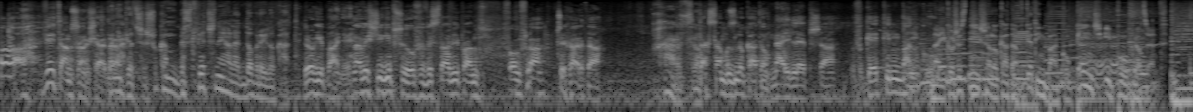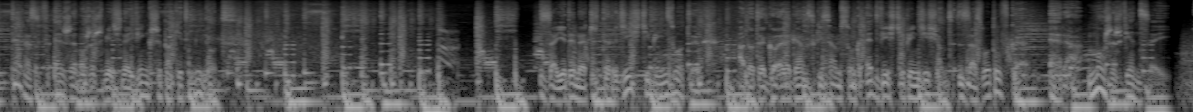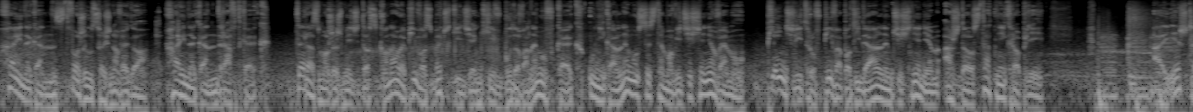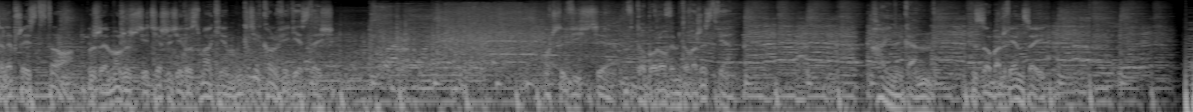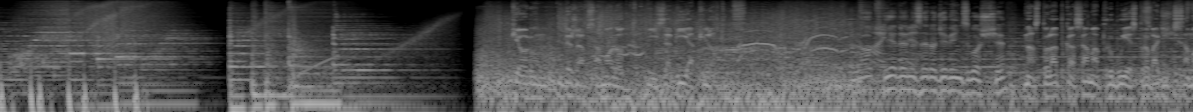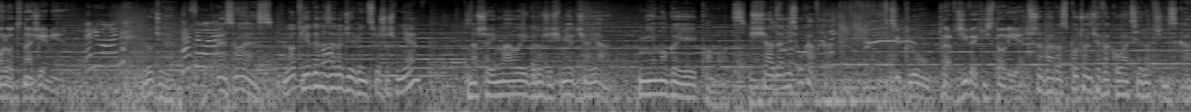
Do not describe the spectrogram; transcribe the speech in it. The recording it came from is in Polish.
O, witam sąsiada. Panie Piotrze, szukam bezpiecznej, ale dobrej lokaty. Drogi panie, na wyścigi psów wystawi pan fąfla czy harta? Harco. Tak samo z lokatą. Najlepsza w Getin Banku. Najkorzystniejsza lokata w Getin Banku 5,5%. Teraz w Erze możesz mieć największy pakiet minut. Za jedyne 45 zł. A do tego elegancki Samsung E250 za złotówkę. Era. Możesz więcej. Heineken stworzył coś nowego. Heineken Draft Cake. Teraz możesz mieć doskonałe piwo z beczki dzięki wbudowanemu w kek unikalnemu systemowi ciśnieniowemu. 5 litrów piwa pod idealnym ciśnieniem aż do ostatniej kropli. A jeszcze lepsze jest to, że możesz się cieszyć jego smakiem gdziekolwiek jesteś. Oczywiście w doborowym towarzystwie. Heineken. Zobacz więcej. Piorun uderza w samolot i zabija pilotów. Lot 109 zgłoś się. Nastolatka sama próbuje sprowadzić samolot na ziemię. Ludzie. SOS. Lot 109, słyszysz mnie? Naszej małej grozi śmierć, a ja nie mogę jej pomóc. Siada mi słuchawka. W cyklu Prawdziwe historie. Trzeba rozpocząć ewakuację lotniska.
